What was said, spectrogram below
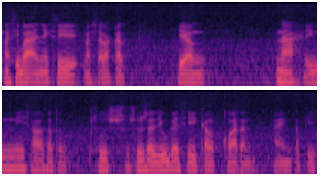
masih banyak sih masyarakat yang nah ini salah satu sus susah juga sih kalau karantina tapi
